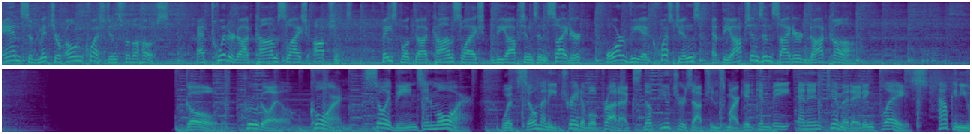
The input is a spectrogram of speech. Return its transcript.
and submit your own questions for the hosts at twitter.com slash options facebook.com slash the options insider or via questions at theoptionsinsider.com gold crude oil corn soybeans and more. With so many tradable products the futures options market can be an intimidating place. How can you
